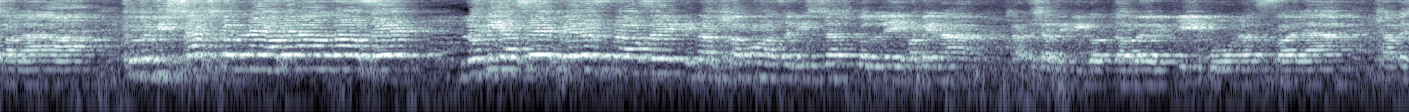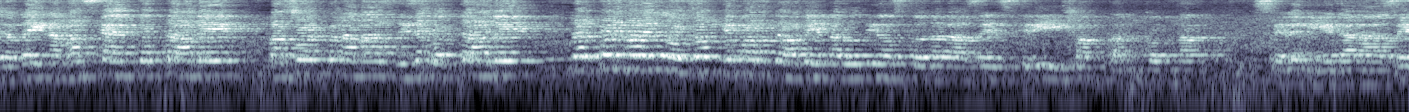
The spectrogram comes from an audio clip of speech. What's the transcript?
সালাহ। শুধু বিশ্বাস করলে হবে না, আল্লাহ আছে। নবী আছে, ফেরেশতা আছে, কিতাব সমূহ আছে, বিশ্বাস করলেই হবে না। সাথে সাথে কি করতে হবে? ইউকিমুনাস সালাহ। সাথে সাথেই নামাজ কায়েম করতে হবে, পাঁচ ওয়াক্ত নামাজ নিজে পড়তে হবে। তার পরিবারের লোকজনকে পড়াতে হবে। তার অধীনস্থ যারা আছে, স্ত্রী, সন্তান, কন্যা, ছেলে, মেয়ে যারা আছে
